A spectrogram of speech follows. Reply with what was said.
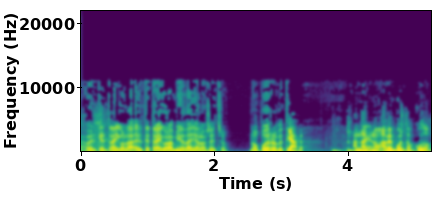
A ver, que traigo la, el te traigo la mierda ya lo has hecho. No puedes repetir. Ya, pero- anda que no, haber puesto escudo.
